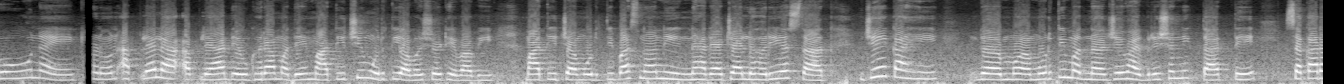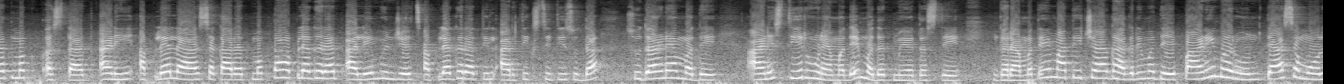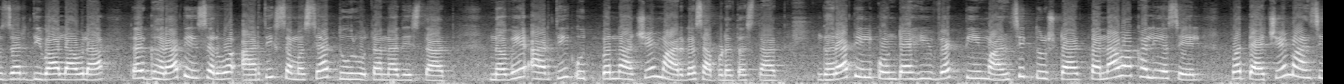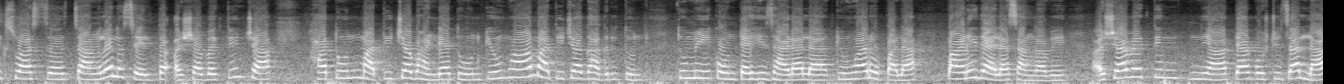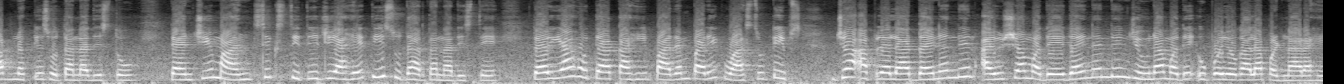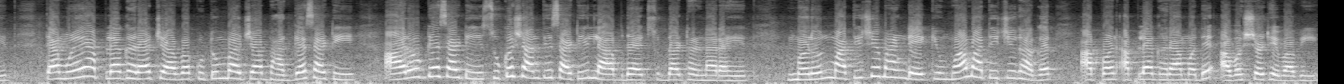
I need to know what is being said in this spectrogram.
होऊ नये. म्हणून आपल्याला आपल्या देवघरामध्ये मातीची मूर्ती अवश्य ठेवावी. मातीच्या मूर्तीपासून निघणाऱ्या ज्या लहरी असतात जे काही म मूर्तीमधनं जे व्हायब्रेशन निघतात ते सकारात्मक असतात आणि आपल्याला सकारात्मकता आपल्या घरात आले म्हणजेच आपल्या घरातील आर्थिक स्थितीसुद्धा सुधारण्यामध्ये आणि स्थिर होण्यामध्ये मदत मिळत असते. घरामध्ये मातीच्या घागरीमध्ये पाणी भरून त्यासमोर जर दिवा लावला तर घरातील सर्व आर्थिक समस्या दूर होताना दिसतात. नवे आर्थिक उत्पन्नाचे मार्ग सापडत असतात. घरातील कोणत्याही व्यक्ती मानसिकदृष्ट्या तणावाखाली असेल व त्याचे मानसिक स्वास्थ्य चांगलं नसेल तर अशा व्यक्तींच्या हातून मातीच्या भांड्यातून किंवा मातीच्या घागरीतून तुम्ही कोणत्याही झाडाला किंवा रोपाला पाणी द्यायला सांगावे. अशा व्यक्तींना त्या गोष्टीचा लाभ नक्कीच होताना दिसतो. त्यांची मानसिक स्थिती जी आहे ती सुधारताना दिसते. तर या होत्या काही पारंपरिक वास्तू टिप्स. ज्या आपल्याला दैनंदिन आयुष्यामध्ये दैनंदिन जीवनामध्ये उपयोगाला पडणार आहेत. त्यामुळे आपल्या घराच्या व कुटुंबाच्या भाग्यासाठी आरोग्यासाठी सुखशांतीसाठी लाभदायक सुद्धा ठरणार आहेत. म्हणून मातीचे भांडे किंवा मातीची घागर आपण आपल्या घरामध्ये अवश्य ठेवावी.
